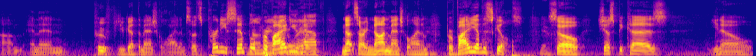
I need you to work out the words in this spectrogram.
um, and then poof, you get the magical item. So it's pretty simple, Non-magical provided you item. have not sorry non-magical item, provided you have the skills. Yeah. So just because you know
